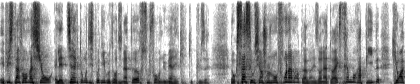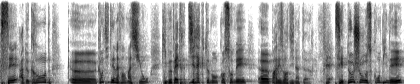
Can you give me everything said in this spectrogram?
Et puis cette information, elle est directement disponible aux ordinateurs sous forme numérique, qui plus est. Donc ça, c'est aussi un changement fondamental. Les ordinateurs extrêmement rapides qui ont accès à de grandes euh, quantités d'informations qui peuvent être directement consommées euh, par les ordinateurs. Ces deux choses combinées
